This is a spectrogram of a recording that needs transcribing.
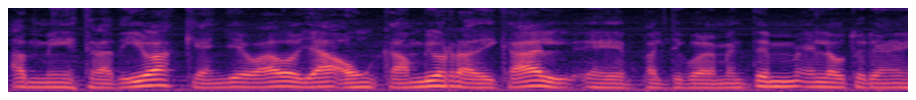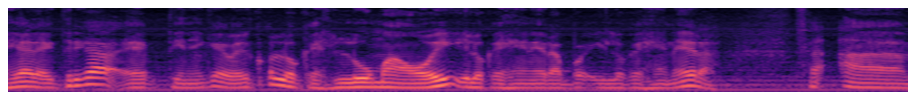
administrativas que han llevado ya a un cambio radical, eh, particularmente en, la Autoridad de Energía Eléctrica, eh, tiene que ver con lo que es Luma hoy y lo que genera y lo que genera. O sea, ah,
